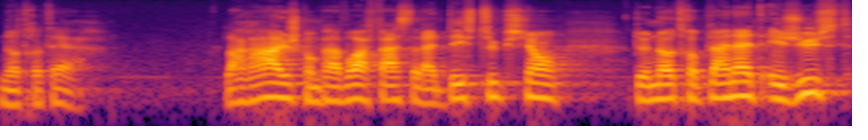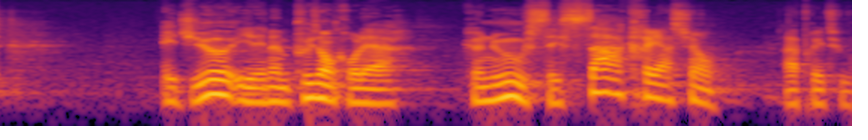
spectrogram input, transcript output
notre terre. La rage qu'on peut avoir face à la destruction de notre planète est juste. Et Dieu, il est même plus en colère que nous. C'est sa création, après tout.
